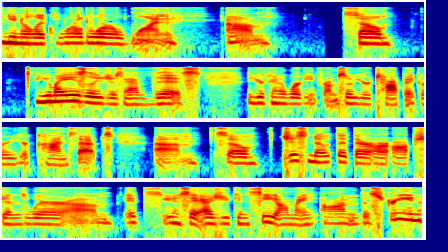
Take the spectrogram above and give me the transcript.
you know, like World War One. Um, so you might easily just have this you're kind of working from, so your topic or your concept. Um, so just note that there are options where um, it's, you know, say as you can see on my on the screen,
